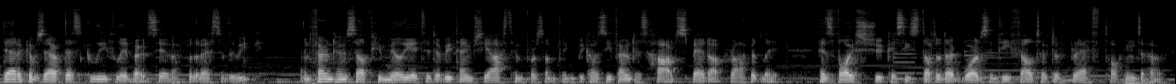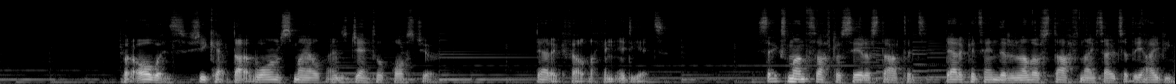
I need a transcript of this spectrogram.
Derek observed this gleefully about Sarah for the rest of the week, and found himself humiliated every time she asked him for something because he found his heart sped up rapidly, his voice shook as he stuttered out words and he felt out of breath talking to her but always she kept that warm smile and gentle posture. Derek felt like an idiot. Six months after Sarah started, Derek attended another staff night out at the Ivy,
